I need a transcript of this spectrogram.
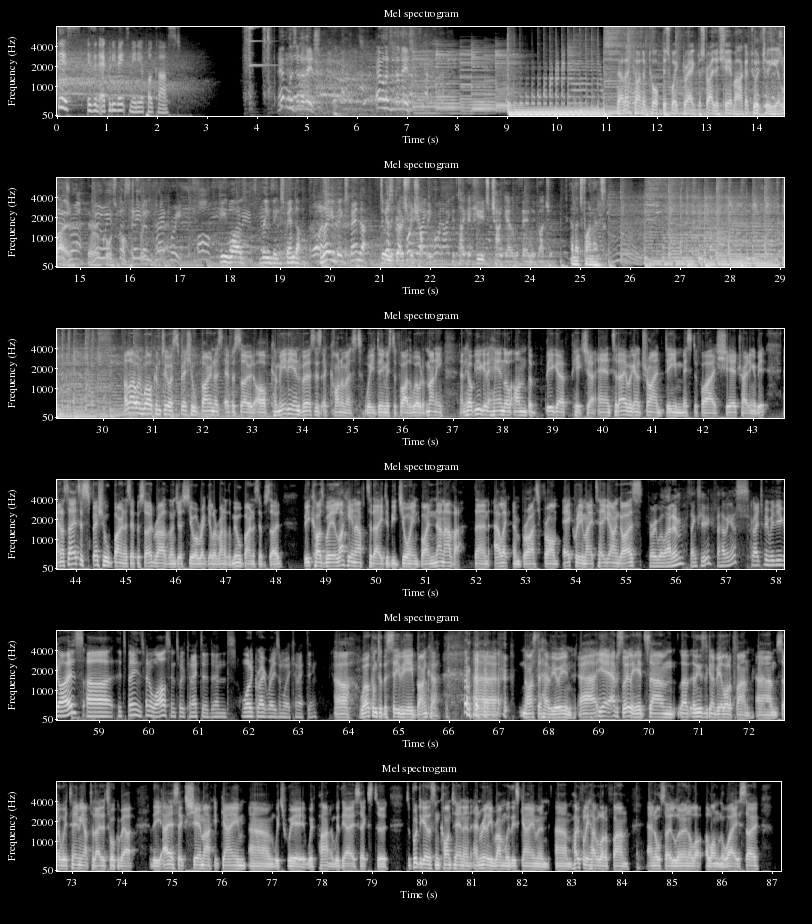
This is an Equity Mates Media podcast. Have a listen to this. Have a listen to this. Now, that kind of talk this week dragged Australia's share market to a two year low. There are, of course, complex reasons for that. He was the big spender. The big spender. Doing the grocery shopping could take a huge chunk out of the family budget. And that's finance. Hello and welcome to a special bonus episode of Comedian versus Economist. We demystify the world of money and help you get a handle on the bigger picture. And today we're going to try and demystify share trading a bit. And I say it's a special bonus episode rather than just your regular run of the mill bonus episode because we're lucky enough today to be joined by none other than Alec and Bryce from Equity Mates. How you going, guys? Very well, Adam. Thanks you for having us. Great to be with you guys. Uh, it's been it's been a while since we've connected, and what a great reason we're connecting. Uh, welcome to the CVE bunker. Uh, nice to have you in. Uh, yeah, absolutely. It's um, I think this is going to be a lot of fun. Um, so we're teaming up today to talk about the ASX share market game, um, which we're we've partnered with the ASX to to put together some content and, and really run with this game and um, hopefully have a lot of fun and also learn a lot along the way. So.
